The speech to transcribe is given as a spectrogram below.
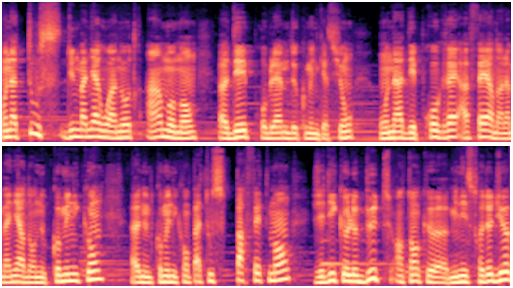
On a tous, d'une manière ou à une autre, à un moment, des problèmes de communication. On a des progrès à faire dans la manière dont nous communiquons. nous ne communiquons pas tous parfaitement. J'ai dit que le but en tant que ministre de Dieu,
